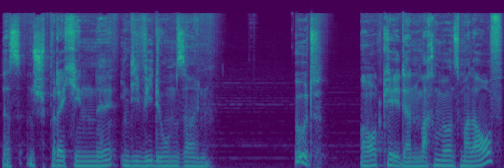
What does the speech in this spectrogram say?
das entsprechende Individuum sein. Gut. Okay, dann machen wir uns mal auf.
